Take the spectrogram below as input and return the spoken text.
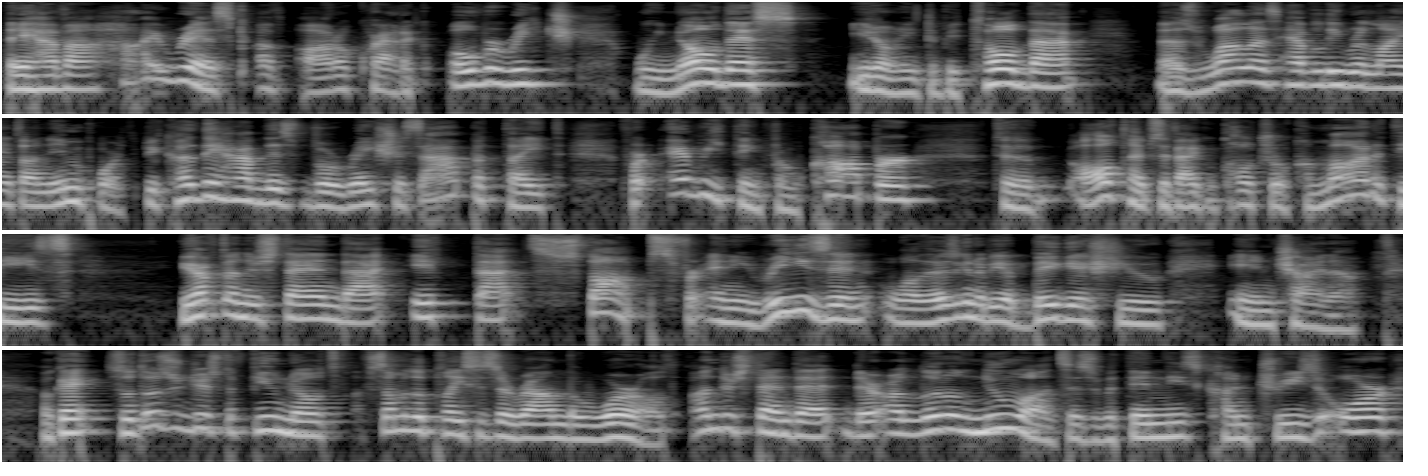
They have a high risk of autocratic overreach. We know this, you don't need to be told that, as well as heavily reliant on imports because they have this voracious appetite for everything from copper to all types of agricultural commodities. You have to understand that if that stops for any reason, well, there's going to be a big issue in China. Okay, so those are just a few notes of some of the places around the world. Understand that there are little nuances within these countries or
